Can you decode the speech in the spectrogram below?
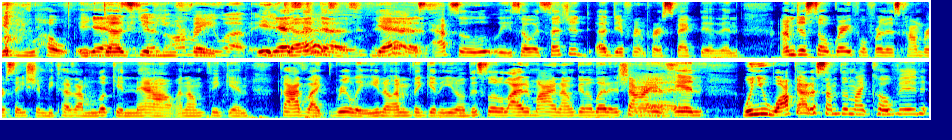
give you hope. It Yes. does It give does you armor faith. you up. It It, Yes, does. it does. It Yes, does. absolutely. So it's such a, a different perspective, and I'm just so grateful for this conversation because I'm looking now and I'm thinking, God, like really, you know, I'm thinking, you know, this little light of mine, I'm gonna let it shine, Yes. and when you walk out of something like COVID,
